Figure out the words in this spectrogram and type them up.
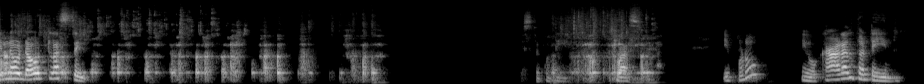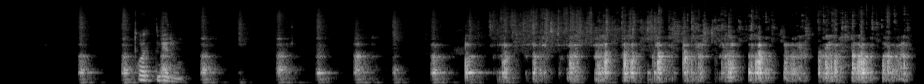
ఎన్నో డౌట్లు వస్తాయి. క్లాస్ ఇప్పుడు ఇగో కాడలతో వేయండి కొత్తిమీర Thank you.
